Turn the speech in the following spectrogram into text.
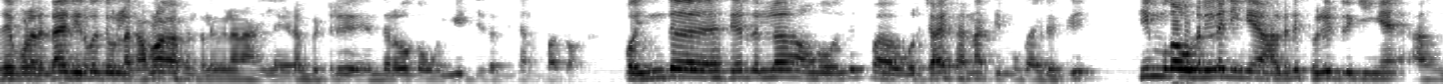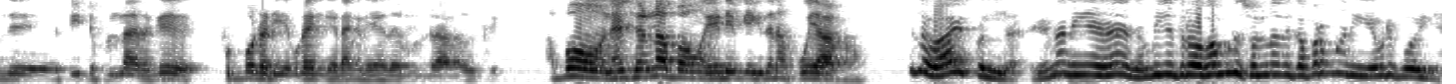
அதே போல ரெண்டாயிரத்தி இருபத்தி ஒண்ணுல கமலஹாசன் தலைமையிலான அணியில இடம்பெற்று எந்த அளவுக்கு அவங்க வீழ்ச்சி சந்திச்சான்னு பார்த்தோம். இப்போ இந்த தேர்தலில் அவங்க வந்து இப்போ ஒரு சாய்ஸ் அண்ணா திமுக இருக்கு. திமுக உடனே நீங்க ஆல்ரெடி சொல்லிட்டு இருக்கீங்க. அது வந்து சீட்டு ஃபுல்லா இருக்கு. ஃபுட்பால் அடிக்க கூட இங்க இடம் கிடையாது அப்படின்ற அளவுக்கு. அப்போ நேச்சுரலா அப்போ அவங்க ஏடிஎம்கேக்கு தானே போய் ஆகணும். இல்லை வாய்ப்பு இல்லை. ஏன்னா நீங்கள் நம்பிக்கை துரோகம்னு சொன்னதுக்கு அப்புறமா நீங்கள் எப்படி போவீங்க.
